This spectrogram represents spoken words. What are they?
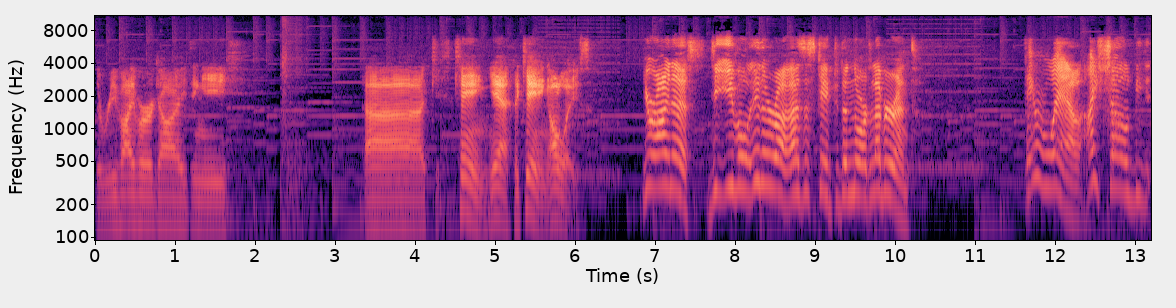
the reviver guy thingy. Uh, King, yeah, the King, always. Your Highness, the evil Idura has escaped to the North Labyrinth. Very well, I shall be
